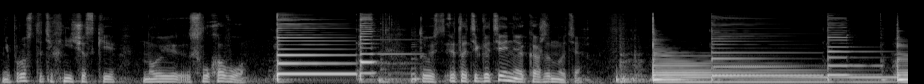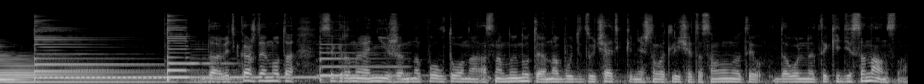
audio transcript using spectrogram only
Не просто технически, но и слухово. То есть это тяготение каждой ноте. Ведь каждая нота, сыгранная ниже на полтона основной ноты, она будет звучать, конечно, в отличие от основной ноты, довольно-таки диссонансно.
